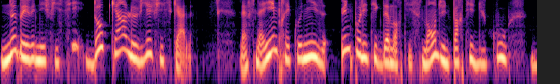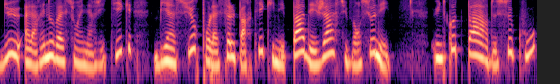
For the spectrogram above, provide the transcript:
ne bénéficie d'aucun levier fiscal. La FNAIM préconise une politique d'amortissement d'une partie du coût dû à la rénovation énergétique, bien sûr pour la seule partie qui n'est pas déjà subventionnée. Une cote-part de ce coût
